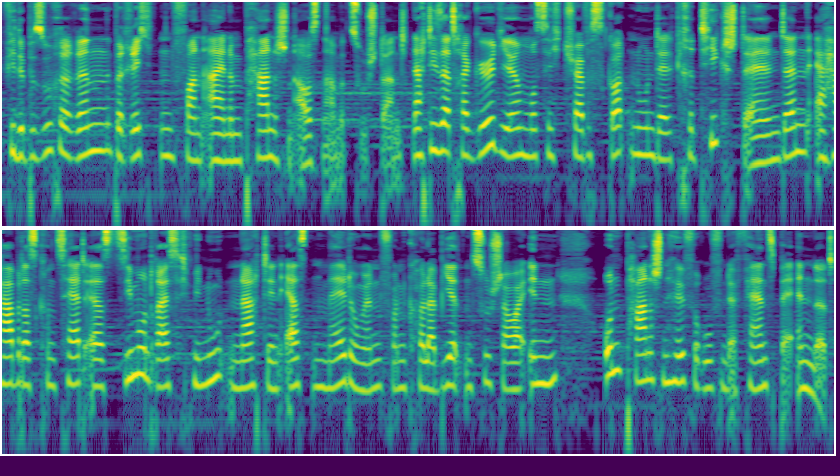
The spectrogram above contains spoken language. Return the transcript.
Viele Besucherinnen berichten von einem panischen Ausnahmezustand. Nach dieser Tragödie muss sich Travis Scott nun der Kritik stellen, denn er habe das Konzert erst 37 Minuten nach den ersten Meldungen von kollabierten ZuschauerInnen und panischen Hilferufen der Fans beendet.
